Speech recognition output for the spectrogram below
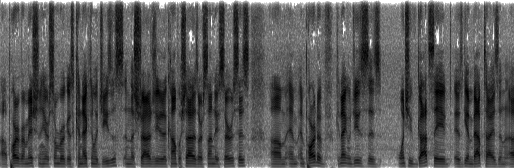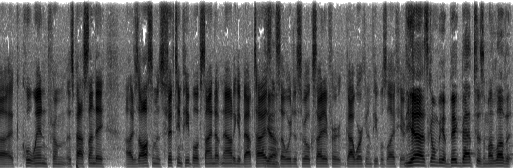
uh, part of our mission here at Sunbrook is connecting with Jesus, and the strategy to accomplish that is our Sunday services. Um, and, and part of connecting with Jesus is once you've got saved, is getting baptized. And uh, a cool win from this past Sunday, uh, which is awesome, is 15 people have signed up now to get baptized, Yeah. and so we're just real excited for God working in people's life here. Yeah, it's going to be a big baptism. I love it.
